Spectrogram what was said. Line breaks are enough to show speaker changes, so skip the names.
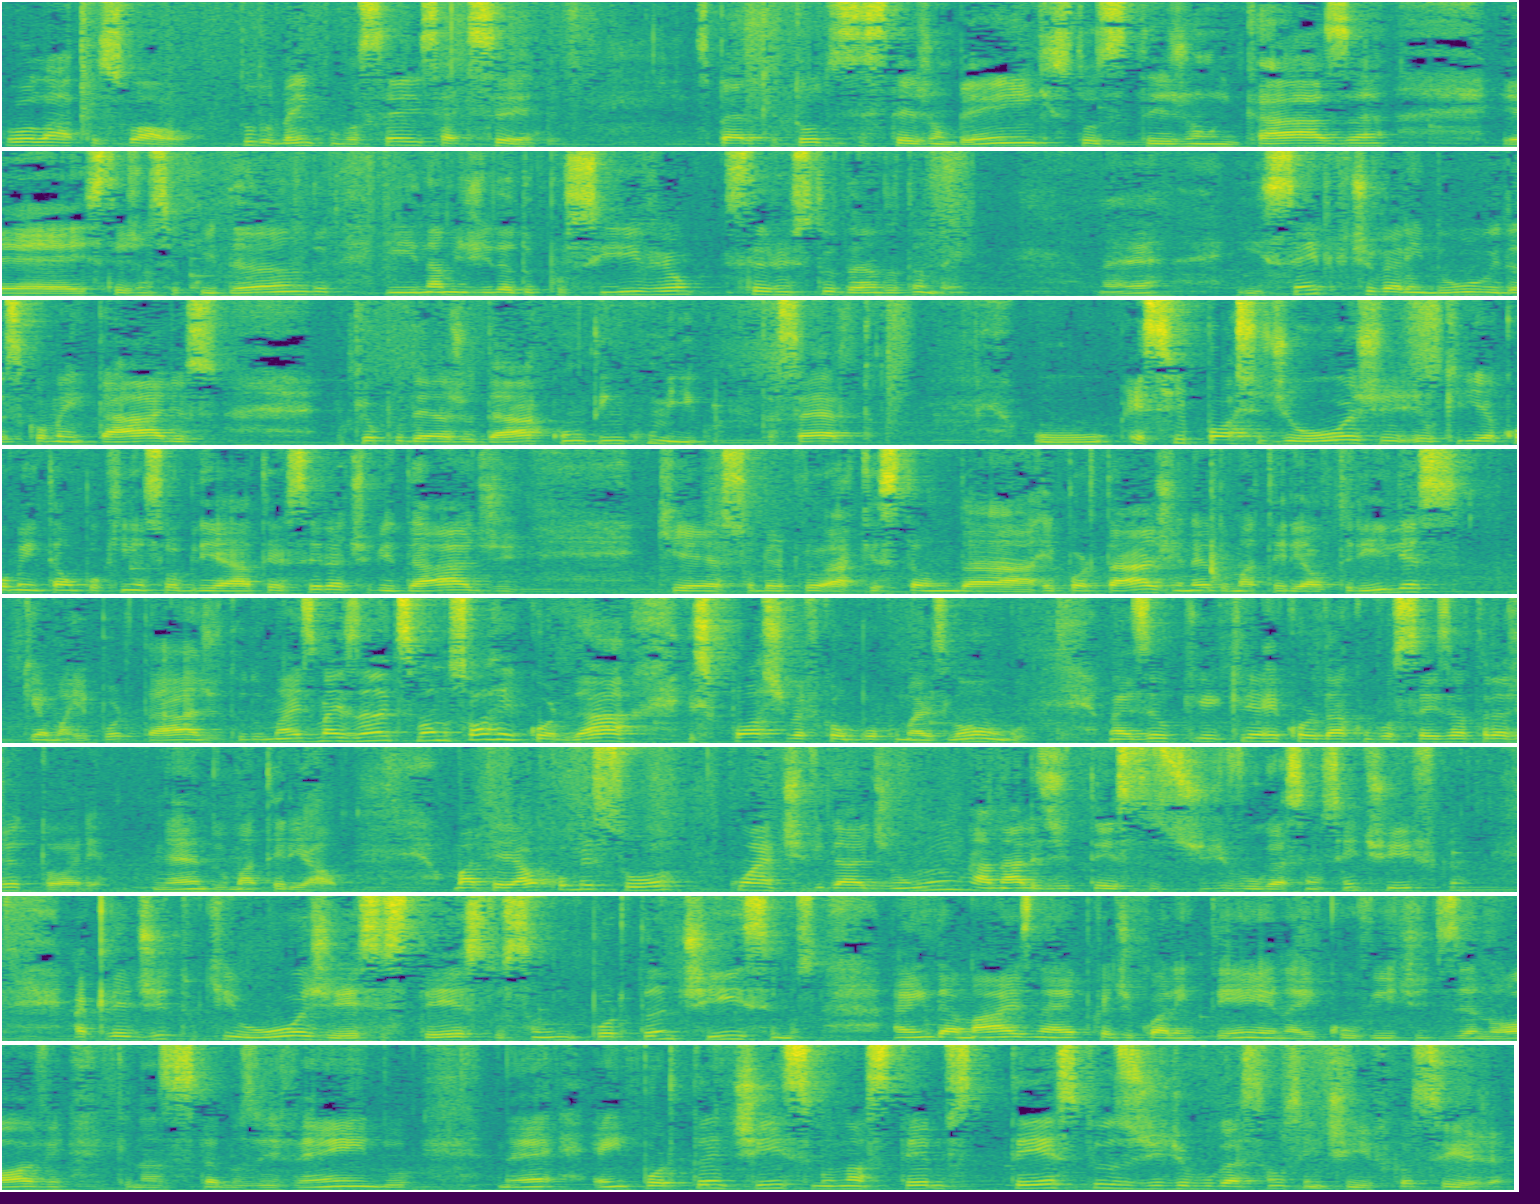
Olá pessoal, tudo bem com vocês? 7C? Espero que todos estejam bem, que todos estejam em casa, é, estejam se cuidando e, na medida do possível, estejam estudando também. Né? E sempre que tiverem dúvidas, comentários, o que eu puder ajudar, contem comigo, tá certo? O, esse post de hoje eu queria comentar um pouquinho sobre a terceira atividade que é sobre a questão da reportagem, né, do material trilhas, que é uma reportagem e tudo mais. Mas antes, vamos só recordar, esse post vai ficar um pouco mais longo, mas eu queria recordar com vocês a trajetória né, do material. O material começou com a atividade 1, análise de textos de divulgação científica. Acredito que hoje esses textos são importantíssimos, ainda mais na época de quarentena e Covid-19 que nós estamos vivendo. Né? É importantíssimo nós termos textos de divulgação científica, ou seja,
